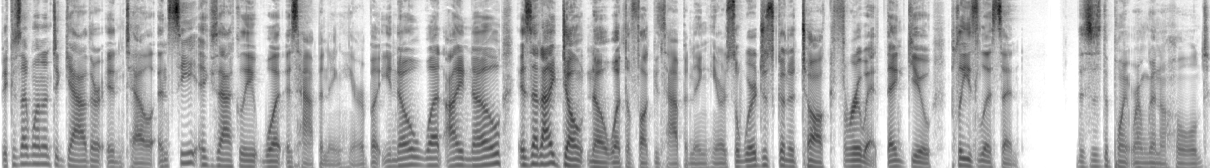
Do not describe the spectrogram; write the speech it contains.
because I wanted to gather intel and see exactly what is happening here. But you know what I know is that I don't know what the fuck is happening here. So we're just going to talk through it. Thank you. Please listen. This is the point where I'm going to hold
